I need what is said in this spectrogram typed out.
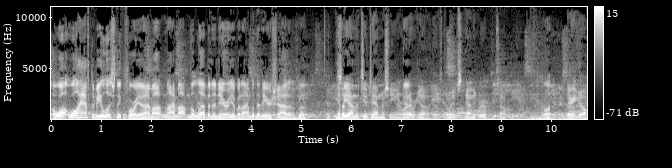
Well, we'll, we'll have to be listening for you. I'm out. In, I'm out in the Lebanon area, but I'm within earshot of. Uh, He'll so, be on the 210 machine or whatever, yeah. you know, the, the Williamson County group. So well, there you go.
